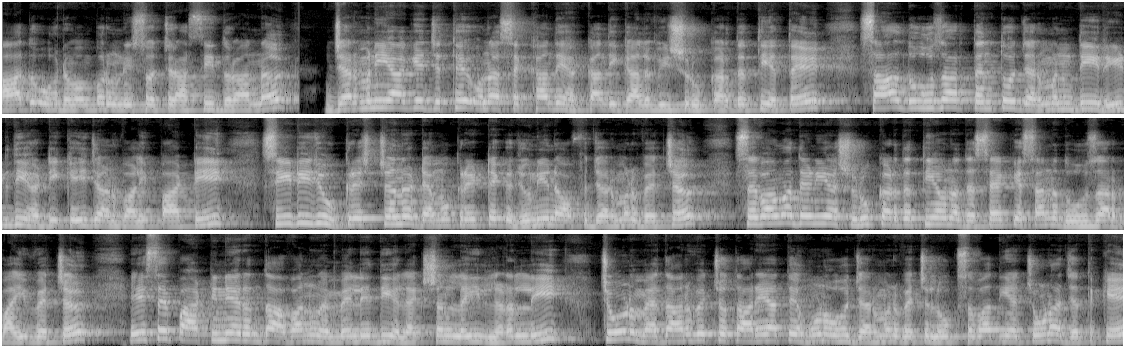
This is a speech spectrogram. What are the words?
ਬਾਅਦ ਉਹ ਨਵੰਬਰ 1984 ਦੌਰਾਨ ਜਰਮਨੀ ਆ ਗਏ, ਜਿੱਥੇ ਉਹਨਾਂ ਸਿੱਖਾਂ ਦੇ ਹੱਕਾਂ ਦੀ ਗੱਲ ਵੀ ਸ਼ੁਰੂ ਕਰ ਦਿੱਤੀ ਅਤੇ ਸਾਲ 2003 ਤੋਂ ਜਰਮਨ ਦੀ ਰੀੜ ਦੀ ਹੱਡੀ ਕਹੀ ਜਾਣ ਵਾਲੀ party CDU Christian Democratic Union of German ਵਿੱਚ ਸੇਵਾਵਾਂ ਦੇਣੀਆਂ ਸ਼ੁਰੂ ਕਰ ਦਿੱਤੀਆਂ। ਉਹਨਾਂ ਦੱਸਿਆ ਕਿ ਸਨ 2022 ਵਿੱਚ ਇਸੇ ਪਾਰਟੀ ਨੇ ਰੰਧਾਵਾ ਨੂੰ ਐਮਐਲਏ ਦੀ ਇਲੈਕਸ਼ਨ ਲਈ ਲੜਨ ਲਈ ਚੋਣ ਮੈਦਾਨ ਵਿੱਚ ਉਤਾਰਿਆ ਤੇ ਹੁਣ ਉਹ ਜਰਮਨ ਵਿੱਚ ਲੋਕ ਸਭਾ ਦੀਆਂ ਚੋਣਾਂ ਜਿੱਤ ਕੇ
